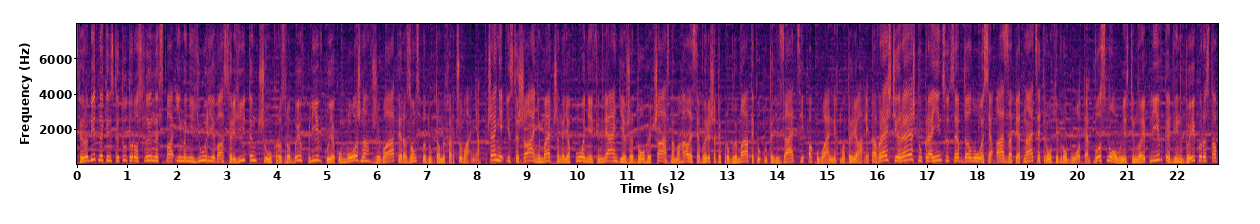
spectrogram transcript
Співробітник інституту рослинництва імені Юр'єва Сергій Тимчук розробив плівку, яку можна вживати разом з продуктами харчування. Вчені із США, Німеччини, Японії, Фінляндії вже довгий час намагалися вирішити проблематику утилізації пакувальних матеріалів. Та врешті-решт українцю це вдалося. А за 15 років роботи в основу їстівної плівки він використав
